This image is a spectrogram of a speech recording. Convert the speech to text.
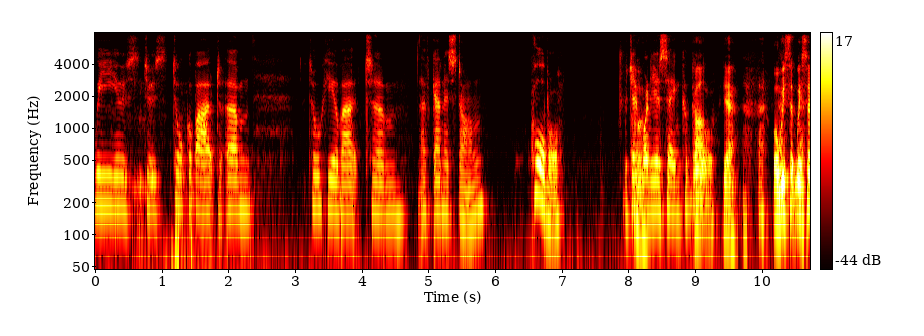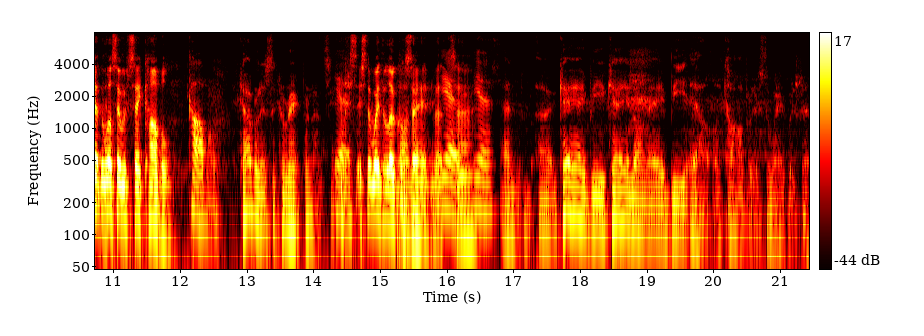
we used to talk about, um, talking about um, Afghanistan, Kabul, which Oh. everybody is saying Ka- Kabul, yeah. Well, we say, we said the world say also we say Kabul. Kabul. Kabul is the correct pronunciation. Yes. It's, it's the way the locals Long say it. way. But yes, uh, yes. And uh, K A B K long A B L, Kabul is the way it was. uh,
